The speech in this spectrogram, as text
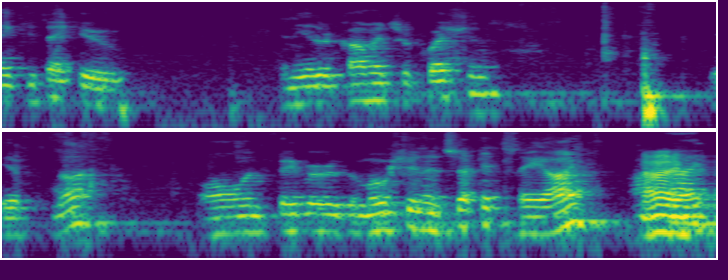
Thank you, thank you. Any other comments or questions? If not, all in favor of the motion and second, say aye. Aye.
